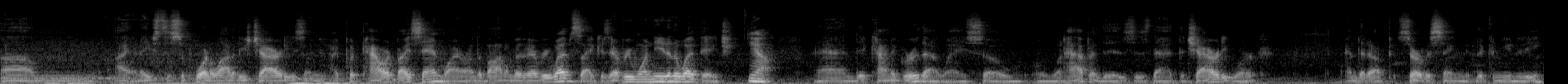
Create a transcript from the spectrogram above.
um, I, and I used to support a lot of these charities, and I put "Powered by Sandwire" on the bottom of every website because everyone needed a web page. Yeah. And it kind of grew that way. So what happened is is that the charity work ended up servicing the community,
